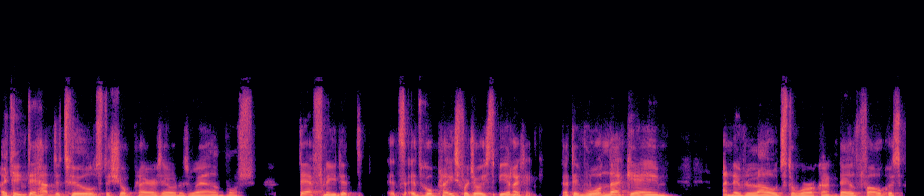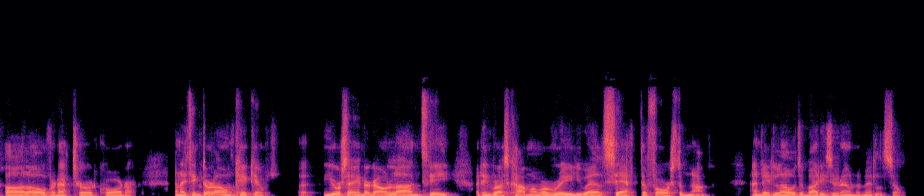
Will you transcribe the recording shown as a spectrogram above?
I think they have the tools to shut players out as well. But definitely, that it's it's a good place for Joyce to be in. I think that they've won that game and they've loads to work on. They'll focus all over that third quarter, and I think their own kick out. uh, You were saying they're going long T. I think Roscommon were really well set to force them long, and they'd loads of bodies around the middle. So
